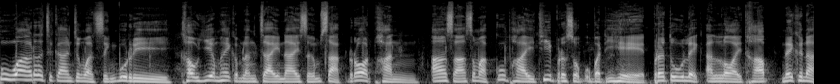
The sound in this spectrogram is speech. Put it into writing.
ผู้ว่าราชการจังหวัดสิงห์บุรี เข้าเยี่ยมให้กำลังใจนายเสริมศักดิ์รอดพันธ์อาสาสมัครกู้ภัยที่ประสบอุบัติเหตุ ประตูเหล็กอันลอยทับ ในขณะ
